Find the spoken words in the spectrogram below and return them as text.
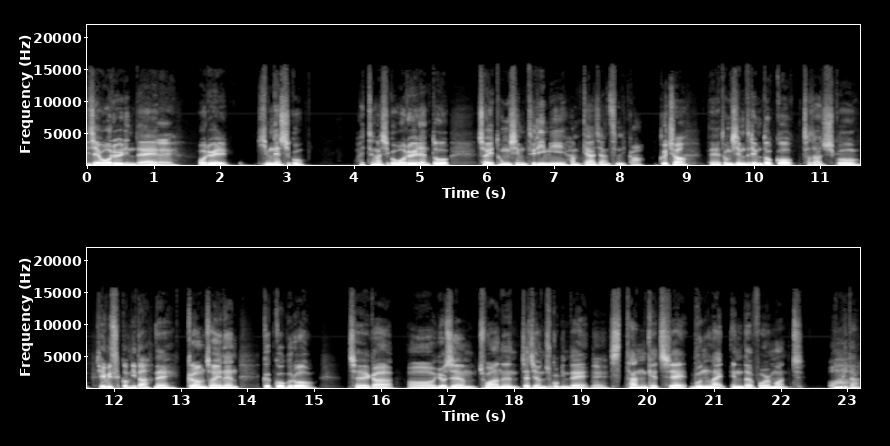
이제 월요일인데 네. 월요일 힘내시고 화이팅 하시고 월요일엔 또 저희 동심 드림이 함께 하지 않습니까? 그렇죠. 네, 동심 드림도 꼭 찾아와 주시고 재밌을 겁니다. 네, 그럼 저희는 끝곡으로 제가 어, 요즘 좋아하는 재즈 연주곡인데 네. Stan Getz의 Moonlight in the Vermont입니다. 와,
